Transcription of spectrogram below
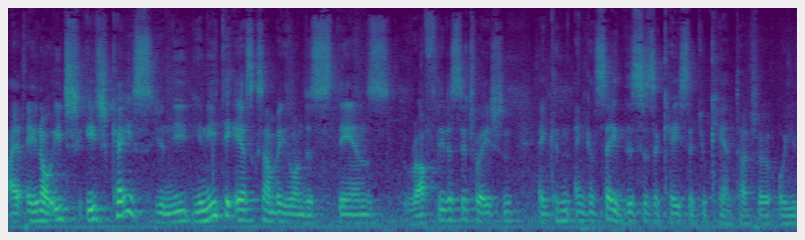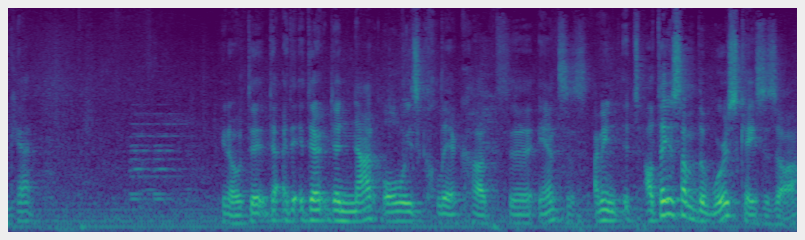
I, you know, each each case you need you need to ask somebody who understands roughly the situation and can and can say this is a case that you can't touch or, or you can. You know, they're, they're, they're not always clear cut uh, answers. I mean, I'll tell you some of the worst cases are.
